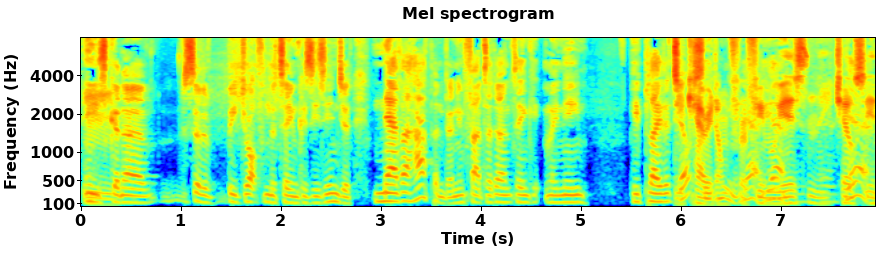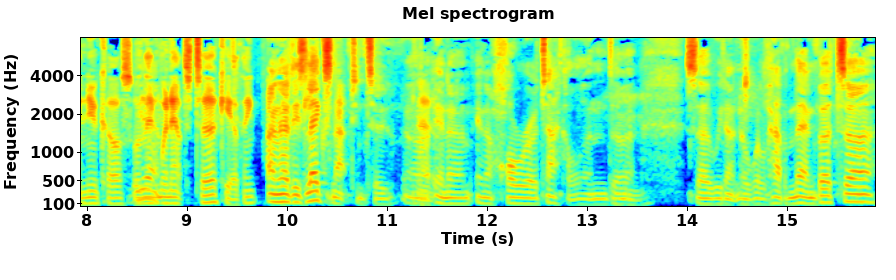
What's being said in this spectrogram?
he's Hmm. gonna sort of be dropped from the team because he's injured. Never happened, and in fact, I don't think. I mean, he he played at Chelsea. he carried on for a few Yeah, more yeah. years, didn't he? Chelsea Yeah. and Newcastle, and then went out to Turkey, I think. and had his leg snapped in two uh, in a in a horror tackle, and uh, so we don't know what'll happen then. But uh,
